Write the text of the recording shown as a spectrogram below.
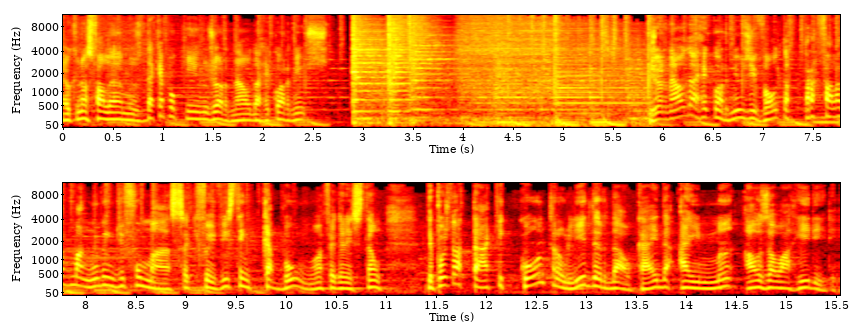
É o que nós falamos daqui a pouquinho no Jornal da Record News. Jornal da Record News de volta para falar de uma nuvem de fumaça que foi vista em Cabul, no Afeganistão, depois do ataque contra o líder da Al-Qaeda, Ayman al-Zawahiri.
